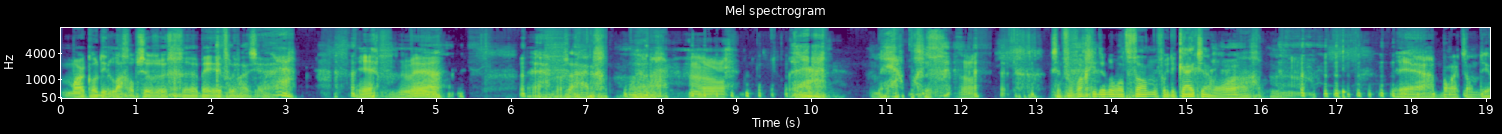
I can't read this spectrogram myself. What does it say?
Marco die lag op zijn rug eh, bij een van de was, ja. Ja, ja, ja. Ja, dat was aardig. Ja, ja, ja, zei, verwacht je er nog wat van? Je de kijkzaam? Oh, Ja, Bart dan die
